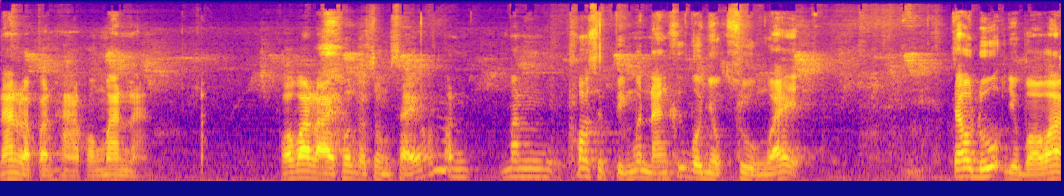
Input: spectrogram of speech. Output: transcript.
นั่นแหละปัญหาของมันนะเพราะว่าหลายคนก็สงสัยว่ามันมันข้อสปริงมันหนังคือบหยกสูงไว้ เจ้าดุอยู่บอกว่า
